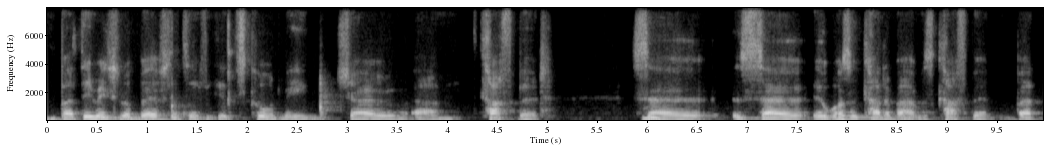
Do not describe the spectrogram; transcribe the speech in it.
but the original birth certificates called me Joe um, Cuthbert. So, so it wasn't Cuthbert, it was Cuthbert. But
